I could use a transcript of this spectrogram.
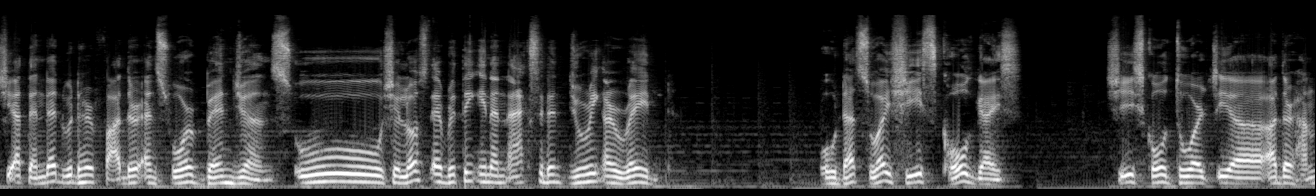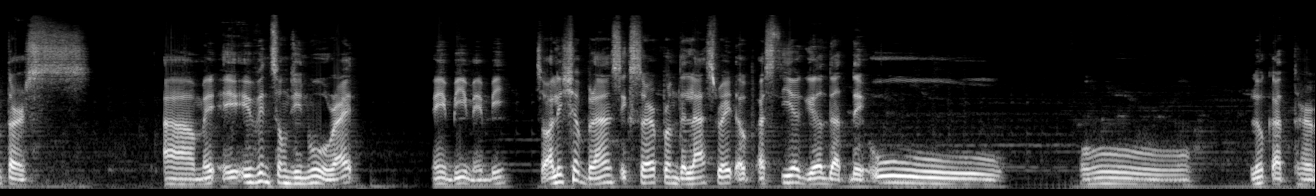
She attended with her father and swore vengeance. Ooh, she lost everything in an accident during a raid. Oh, that's why she is cold, guys. She is cold towards uh, other hunters. Um, even Sung Jinwoo, right? Maybe, maybe. So Alicia Blanche excerpt from the last raid of Astia Guild that day. Ooh. Oh, look at her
